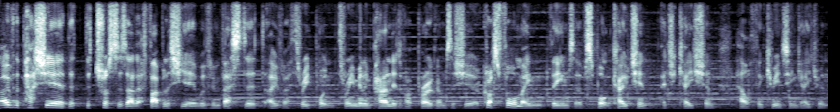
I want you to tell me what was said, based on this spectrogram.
Over the past year, the, the Trust has had a fabulous year. We've invested over £3.3 million into our programmes this year across four main themes of sport and coaching, education, health and community engagement.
